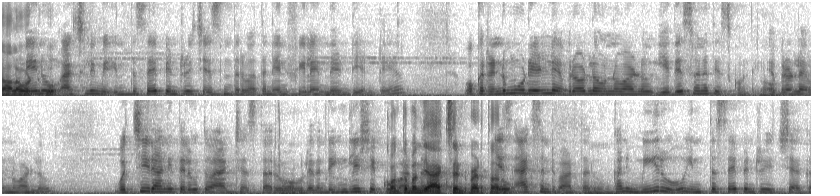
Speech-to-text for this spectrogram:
చాలా వరకు యాక్చువల్లీ మీరు ఇంతసేపు ఇంటర్వ్యూ చేసిన తర్వాత నేను ఫీల్ అయింది ఏంటి అంటే ఒక రెండు మూడేళ్ళు అబ్రాడ్లో ఉన్నవాళ్ళు ఏ దేశమైనా తీసుకోండి. అబ్రాడ్లో ఉన్నవాళ్ళు వచ్చి రాని తెలుగుతో యాక్ట్ చేస్తారు లేదంటే ఇంగ్లీష్ ఎక్కువ కొంతమంది యాక్సెంట్ పెడతారు. యాక్సెంట్ వాడతారు. కానీ మీరు ఇంతసేపు ఇంటర్వ్యూ ఇచ్చాక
